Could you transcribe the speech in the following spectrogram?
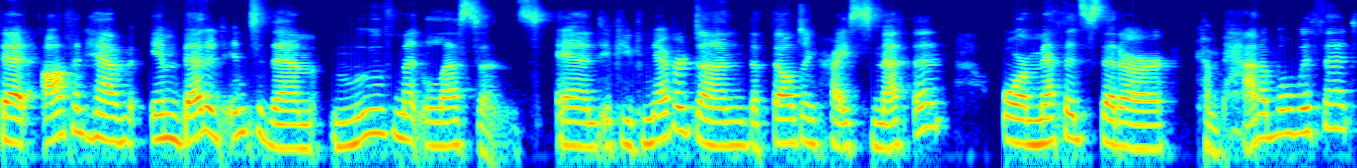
that often have embedded into them movement lessons. And if you've never done the Feldenkrais method or methods that are compatible with it,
